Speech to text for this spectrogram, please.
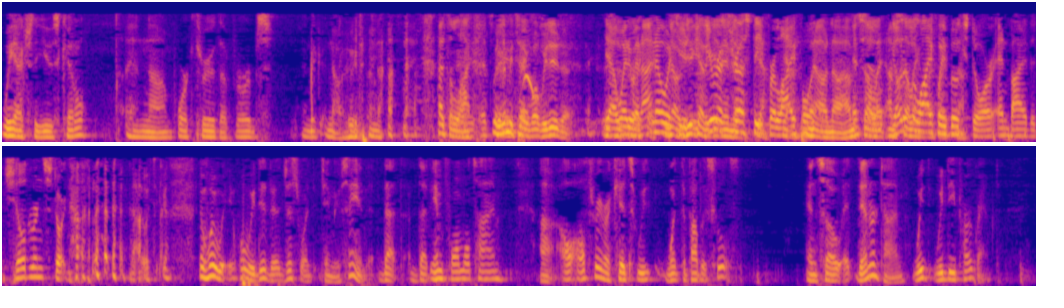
We actually use Kittel and um, work through the verbs and the, no, no, that's a lie. That's well, let me tell you what we do. To, Yeah, wait a minute. I know what no, you, you do. You're a trustee Yeah, for yeah. Lifeway. No, no, I'm And so selling. I'm go to the selling Lifeway no. bookstore and buy the children's story. No, no, no. No, what we, what we did, uh, just what Jamie was saying, that that informal time, uh, all, all three of our kids we went to public schools, and so at dinner time we we deprogrammed,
